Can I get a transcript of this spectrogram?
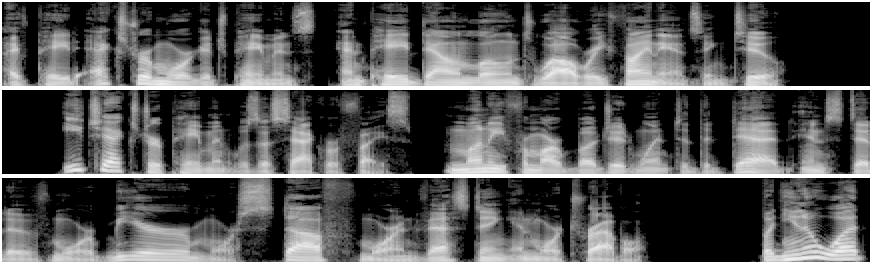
I've paid extra mortgage payments and paid down loans while refinancing too. Each extra payment was a sacrifice. Money from our budget went to the debt instead of more beer, more stuff, more investing, and more travel. But you know what?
